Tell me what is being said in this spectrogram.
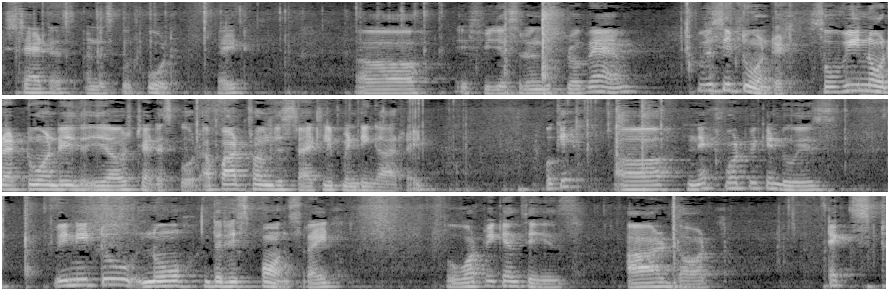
status underscore code right? Uh, if we just run this program we see 200 so we know that 200 is our status code apart from just directly printing r right? Okay uh, next what we can do is we need to know the response right? So what we can say is r dot text.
